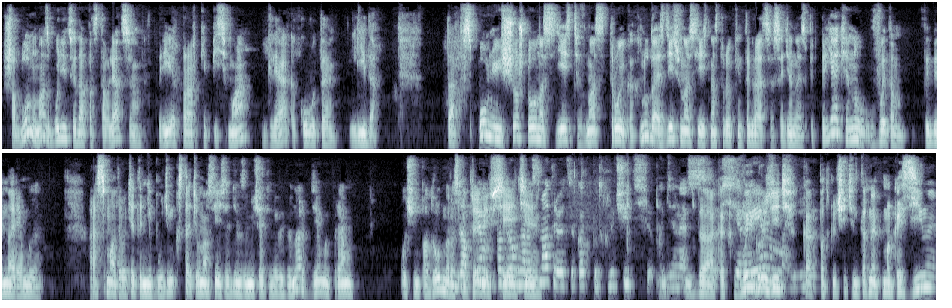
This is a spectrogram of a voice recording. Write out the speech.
шаблон у нас будет всегда подставляться при отправке письма для какого-то лида. Так, вспомню еще, что у нас есть в настройках. Ну да, здесь у нас есть настройка интеграции с 1С предприятия. Ну, в этом вебинаре мы рассматривать это не будем. Кстати, у нас есть один замечательный вебинар, где мы прям очень подробно рассмотрели да, все подробно эти... рассматривается, как подключить к DNS Да, как CRM выгрузить, и- как подключить интернет-магазины.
